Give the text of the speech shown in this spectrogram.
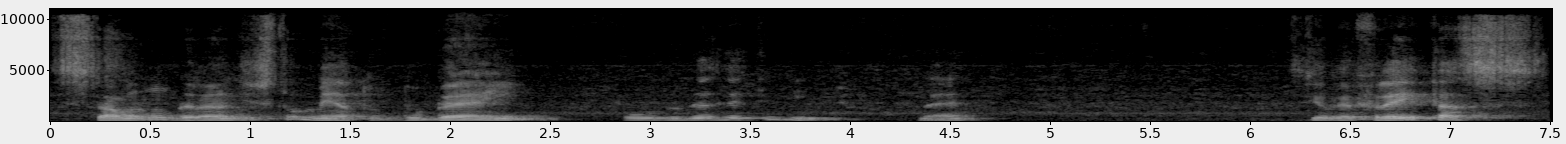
são um grande instrumento do bem ou do desequilíbrio, né? Silvia Freitas.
